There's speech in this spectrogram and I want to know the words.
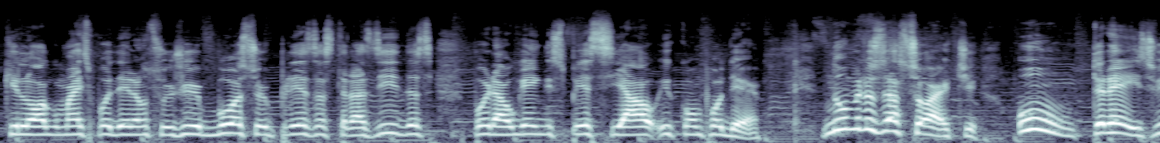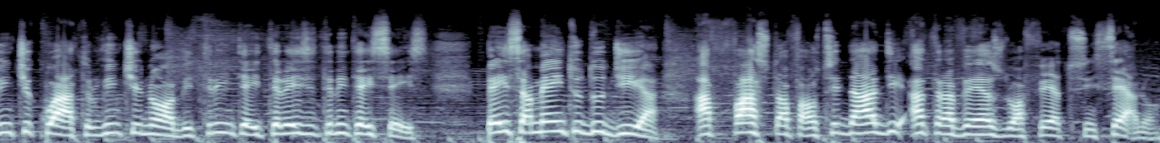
que logo mais poderão surgir boas surpresas trazidas por alguém especial e com poder. Números da sorte: 1, 3, 24, 29, 33 e 36. Pensamento do dia: afasta a falsidade através do afeto sincero.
